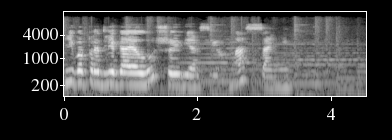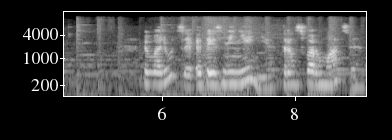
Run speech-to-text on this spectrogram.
либо продвигая лучшую версию нас самих. Эволюция – это изменение, трансформация.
